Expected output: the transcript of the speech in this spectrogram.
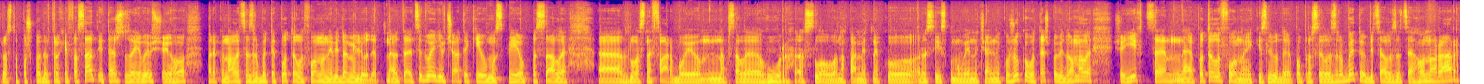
просто пошкодив трохи фасад і теж заявив, що його переконали це зробити по телефону невідомі люди. От е, ці двоє дівчат, які у Москві описали е, власне фарбою, написали гур е, слово на пам'ятнику російському воєначальнику Жукову, теж повідомили, що їх це по телефону якісь люди попросили зробити, обіцяли за це гонорар,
